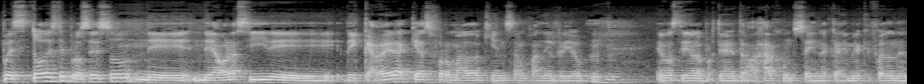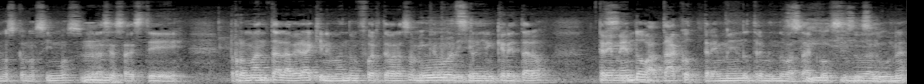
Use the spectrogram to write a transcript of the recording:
pues todo este proceso de, de ahora sí de, de carrera que has formado aquí en San Juan del Río. Hemos tenido la oportunidad de trabajar juntos ahí en la academia, que fue donde nos conocimos, Ujú. gracias a este Román Talavera, a quien le mando un fuerte abrazo a mi Uh, carnalito sí. ahí en Querétaro. Tremendo bataco, tremendo, tremendo bataco, Sí, sin duda alguna,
